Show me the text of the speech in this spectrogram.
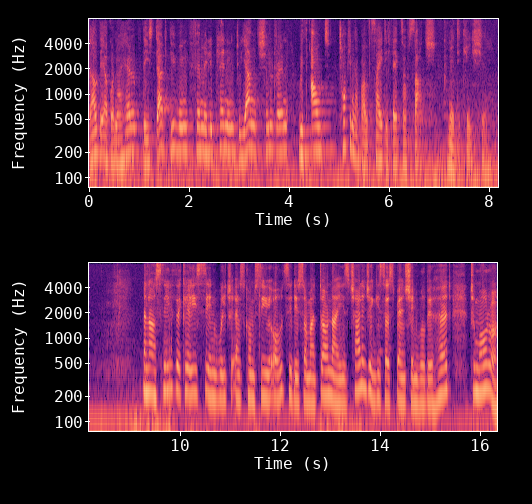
how they are going to help they start giving family planning to young children without talking about side effects of such medication and lastly, the case in which Eskom CEO Tshediso Matona is challenging his suspension will be heard tomorrow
